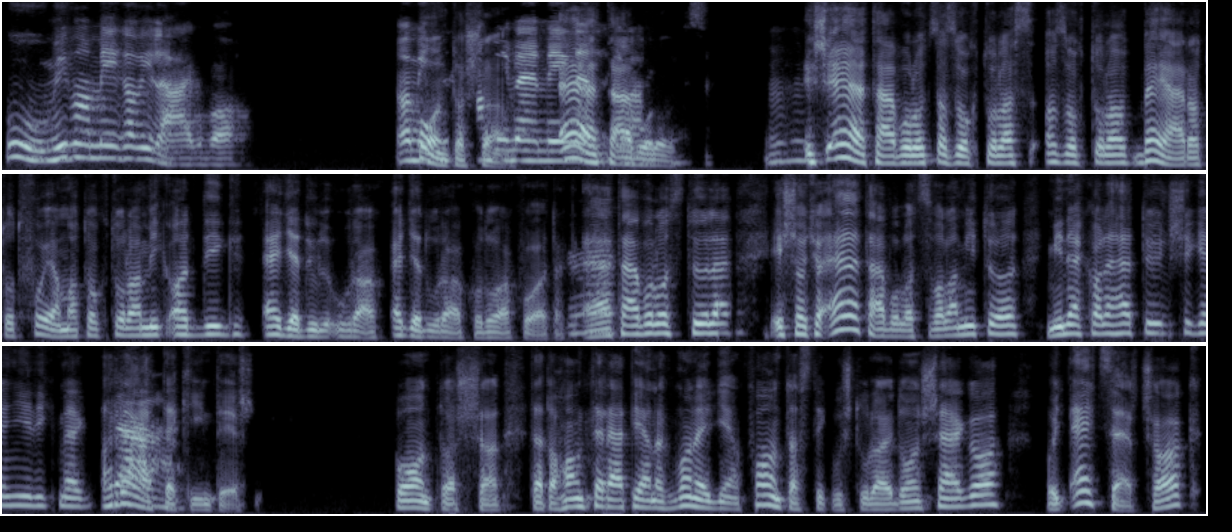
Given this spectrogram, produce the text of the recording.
hú, mi van még a világban? Ami, Pontosan. Amivel még eltávolodsz. Uh-huh. És eltávolodsz azoktól, az, azoktól a bejáratott folyamatoktól, amik addig egyedül urak, egyeduralkodóak voltak. Uh-huh. Eltávolodsz tőle, és hogyha eltávolodsz valamitől, minek a lehetősége nyílik meg? A Rá. rátekintés. Pontosan. Tehát a hangterápiának van egy ilyen fantasztikus tulajdonsága, hogy egyszer csak,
